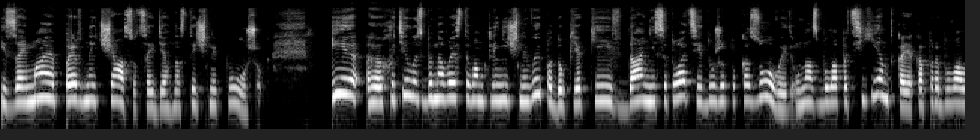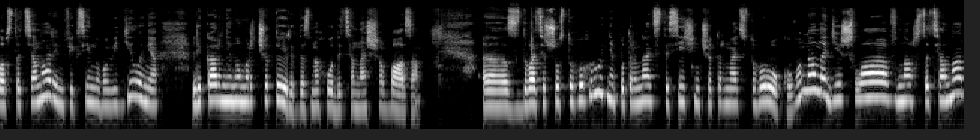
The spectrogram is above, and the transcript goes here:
і займає певний час у цей діагностичний пошук. І е, хотілося б навести вам клінічний випадок, який в даній ситуації дуже показовий. У нас була пацієнтка, яка перебувала в стаціонарі інфекційного відділення лікарні номер 4 де знаходиться наша база. Е, З 26 грудня по 13 січня 2014 року вона надійшла в наш стаціонар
